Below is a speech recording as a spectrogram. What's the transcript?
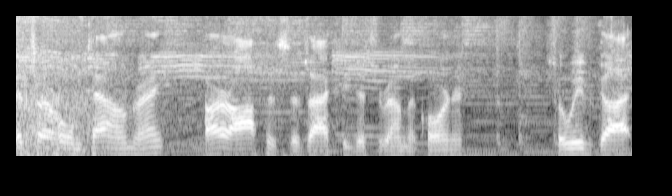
It's our hometown, right? Our office is actually just around the corner. So we've got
